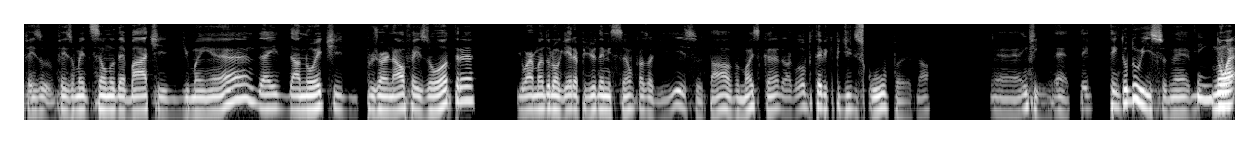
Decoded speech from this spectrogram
fez, fez uma edição no debate de manhã, daí da noite pro jornal fez outra, e o Armando Nogueira pediu demissão por causa disso e tal, foi um maior escândalo, a Globo teve que pedir desculpa e tal. É, enfim, é, tem, tem tudo isso, né, Sim. Não é,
